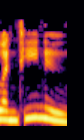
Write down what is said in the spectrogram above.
วันที่หนึ่ง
